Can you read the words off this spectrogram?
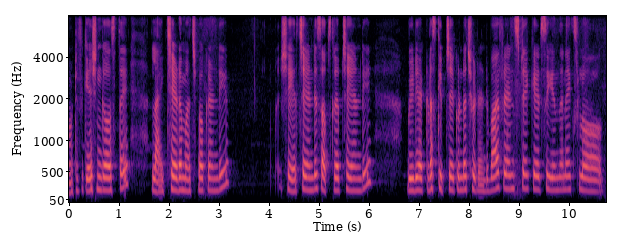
నోటిఫికేషన్గా వస్తాయి. లైక్ చేయడం మర్చిపోకండి. షేర్ చేయండి సబ్స్క్రైబ్ చేయండి. వీడియో ఎక్కడ స్కిప్ చేయకుండా చూడండి. Bye friends take care see in the next vlog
